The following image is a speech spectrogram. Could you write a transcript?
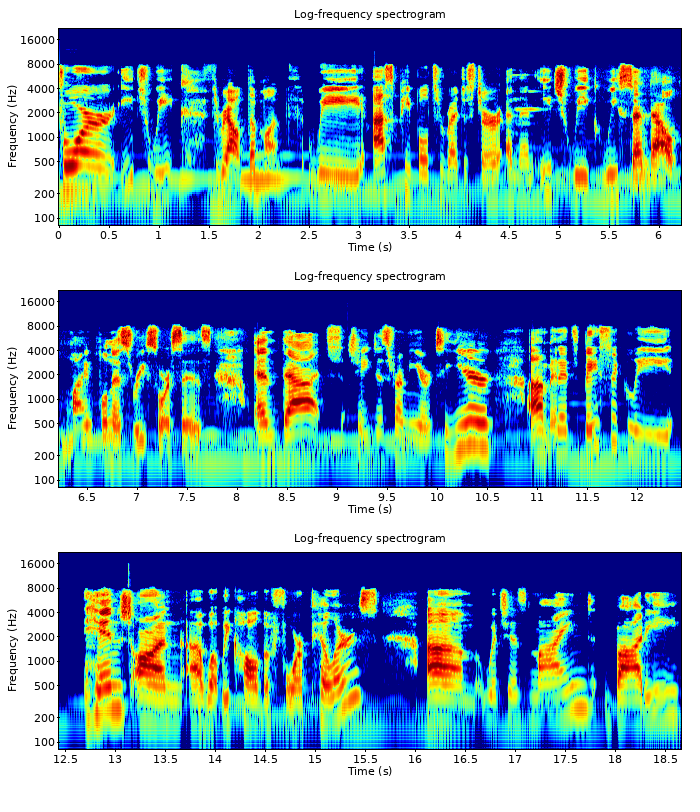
for each week throughout the month, we ask people to register, and then each week we send out mindfulness resources. And that changes from year to year. Um, and it's basically hinged on uh, what we call the four pillars, um, which is mind, body,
